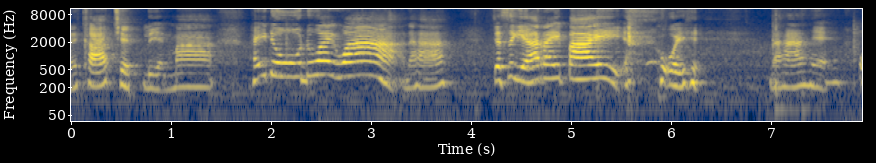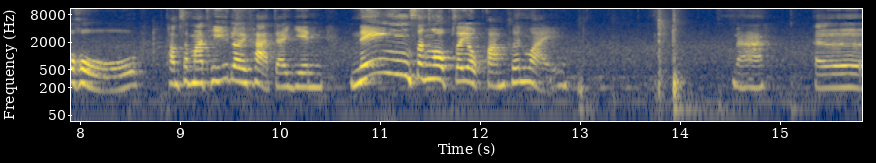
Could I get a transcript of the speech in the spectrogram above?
นะคะเจ็ดเหรียญมา ให้ดูด้วยว่านะคะจะเสียอะไรไปโอ้ยนะคะเนี่ยโอ้โหทำสมาธิเลยค่ะ ใจเย็น นิ่งสงบสยบความเคลื่อนไหวนะคะเออ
